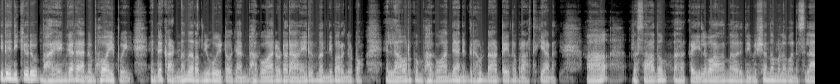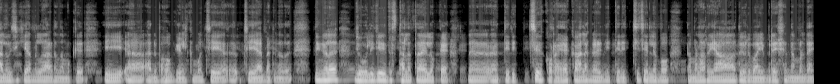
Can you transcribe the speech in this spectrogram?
ഇതെനിക്കൊരു ഭയങ്കര അനുഭവമായിപ്പോയി. എന്റെ കണ്ണ് നിറഞ്ഞു പോയിട്ടോ. ഞാൻ ഭഗവാനോട് ഒരായിരം നന്ദി പറഞ്ഞുട്ടോ. എല്ലാവർക്കും ഭഗവാന്റെ അനുഗ്രഹം ഉണ്ടാകട്ടെ എന്ന് പ്രാർത്ഥിക്കുകയാണ്. ആ പ്രസാദം കയ്യിൽ വാങ്ങുന്ന ഒരു നിമിഷം നമ്മൾ മനസ്സിലാലോചിക്കുക എന്നുള്ളതാണ് നമുക്ക് ഈ അനുഭവം കേൾക്കുമ്പോൾ ചെയ്യാൻ പറ്റുന്നത്. നിങ്ങൾ ജോലി ചെയ്ത സ്ഥലത്തായാലൊക്കെ തിരിച്ച് കുറേ കാലം കഴിഞ്ഞ് തിരിച്ച് ചെല്ലുമ്പോൾ നമ്മളറിയാതെ ഒരു വൈബ്രേഷൻ നമ്മളുടെ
